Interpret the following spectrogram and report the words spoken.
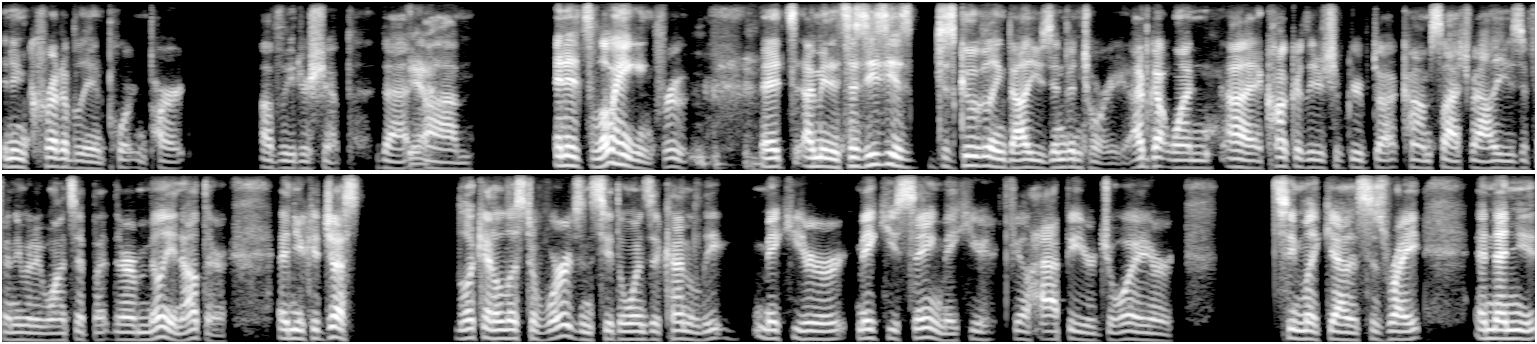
an incredibly important part of leadership. That, Yeah. um, and it's low hanging fruit. It's, I mean, it's as easy as just Googling values inventory. I've got one uh, at concordleadershipgroup.com slash values if anybody wants it, but there are a million out there. And you could just look at a list of words and see the ones that kind of le- make your make you sing, make you feel happy or joy or seem like, yeah, this is right. And then you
